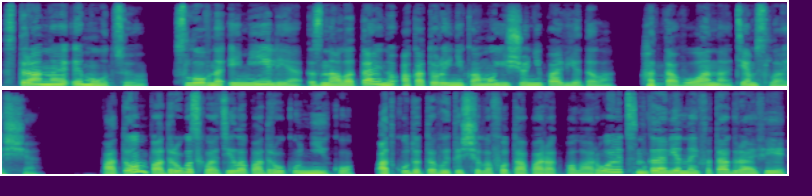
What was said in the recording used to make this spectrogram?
странную эмоцию, словно Эмилия знала тайну, о которой никому еще не поведала. Оттого она тем слаще. Потом подруга схватила под руку Нику, откуда-то вытащила фотоаппарат Polaroid с мгновенной фотографией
